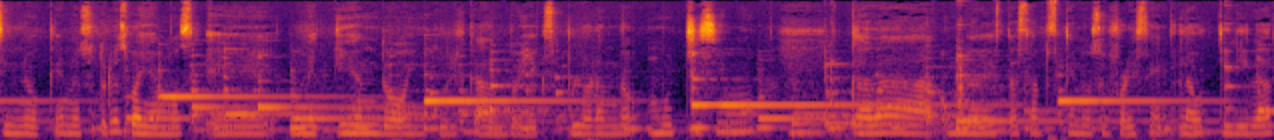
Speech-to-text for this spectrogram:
sino que nosotros vayamos eh, metiendo, inculcando y explorando muchísimo cada una de estas apps que nos ofrece la utilidad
